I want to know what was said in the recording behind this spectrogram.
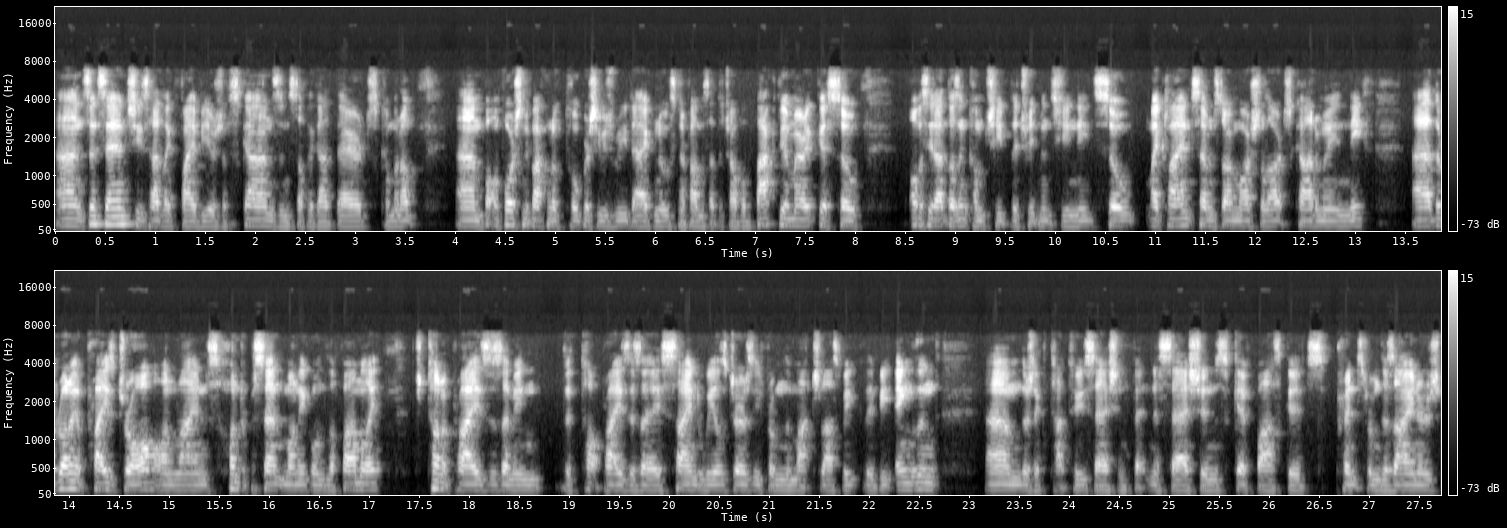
And since then, she's had like five years of scans and stuff like that there just coming up. Um, but unfortunately, back in October, she was re-diagnosed and her family's had to travel back to America. So obviously that doesn't come cheap, the treatment she needs. So my client, Seven Star Martial Arts Academy in Neath, uh, they're running a prize draw online. It's 100% money going to the family. There's a ton of prizes. I mean, the top prize is a signed Wales jersey from the match last week. They beat England. Um, there's a tattoo session, fitness sessions, gift baskets, prints from designers.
